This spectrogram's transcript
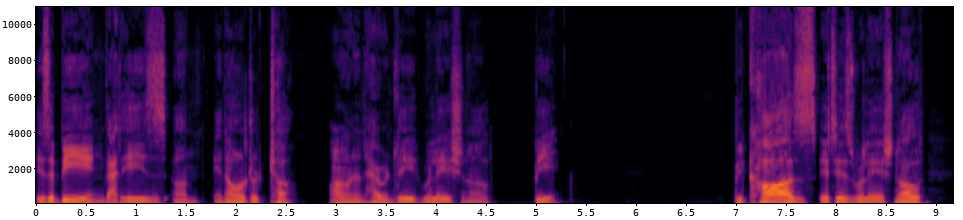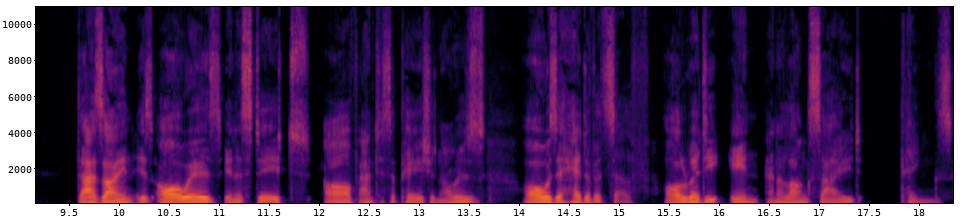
is a being that is an in order to, or an inherently relational being. Because it is relational, Dasein is always in a state of anticipation or is always ahead of itself, already in and alongside things.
